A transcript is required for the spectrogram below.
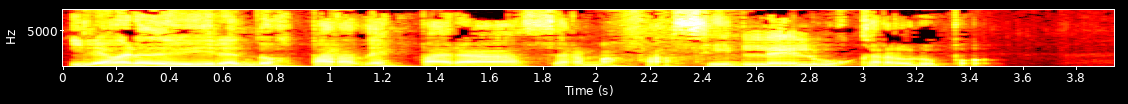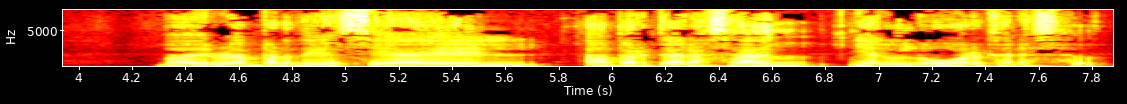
Y la van a dividir en dos partes para hacer más fácil el buscar grupo. Va a haber una parte que sea el Upper Karazhan y el Lower Karazhan.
